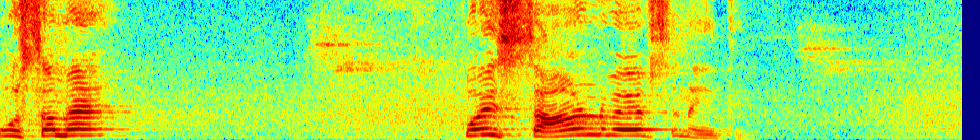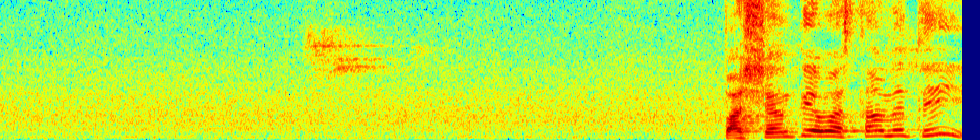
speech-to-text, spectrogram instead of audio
उस समय कोई साउंड वेव्स नहीं थी। पश्चंती अवस्था में थी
